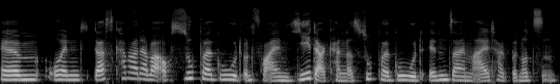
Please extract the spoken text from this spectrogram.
Ähm, und das kann man aber auch super gut und vor allem jeder kann das super gut in seinem Alltag benutzen.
